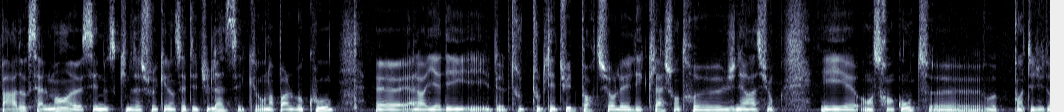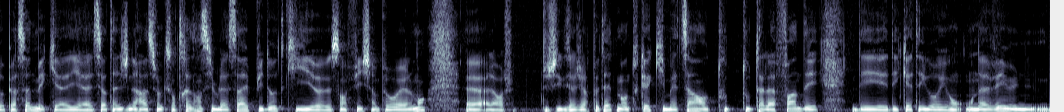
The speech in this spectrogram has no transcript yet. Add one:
paradoxalement, euh, c'est nous ce qui nous a choqué dans cette étude-là, c'est qu'on en parle beaucoup. Euh, alors il y a des de- tout- toute l'étude porte sur les, les clashs entre générations et on se rend compte, euh, on va pointer du doigt personne, mais qu'il y, a- il y a certaines générations qui sont très sensibles à ça et puis d'autres qui euh, s'en fichent un peu réellement. Euh, alors je- J'exagère peut-être, mais en tout cas qui mettent ça en tout, tout à la fin des, des, des catégories. On, on avait, une,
